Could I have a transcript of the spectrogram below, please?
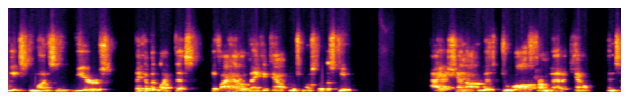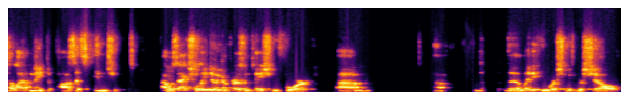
weeks, months, and years. Think of it like this if I have a bank account, which most of us do, I cannot withdraw from that account until I've made deposits into it. I was actually doing a presentation for um, uh, the lady who works with Rochelle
